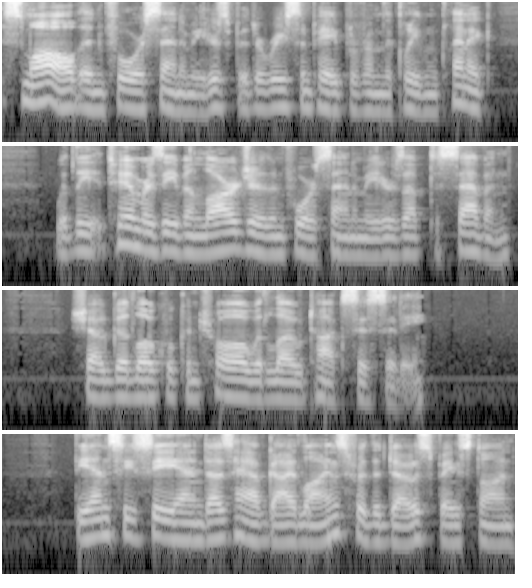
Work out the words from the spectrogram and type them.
small than four centimeters, but a recent paper from the Cleveland Clinic with tumors even larger than four centimeters up to seven showed good local control with low toxicity. The NCCN does have guidelines for the dose based on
